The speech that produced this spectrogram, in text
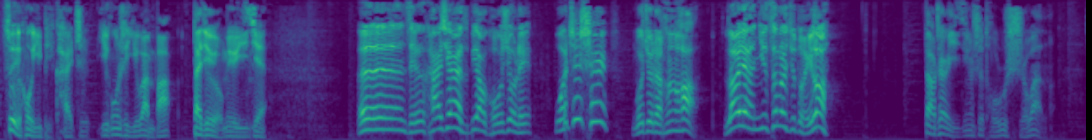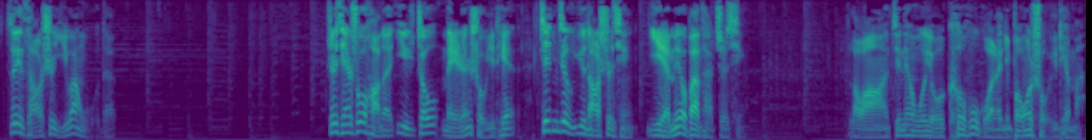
最后一笔开支，一共是一万八。大家有没有意见？嗯，这个开销还是比较科学的，我支持，我觉得很好。老杨，你走了就对了。到这儿已经是投入十万了，最早是一万五的。之前说好的一周每人守一天，真正遇到事情也没有办法执行。老王，今天我有个客户过来，你帮我守一天吧。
